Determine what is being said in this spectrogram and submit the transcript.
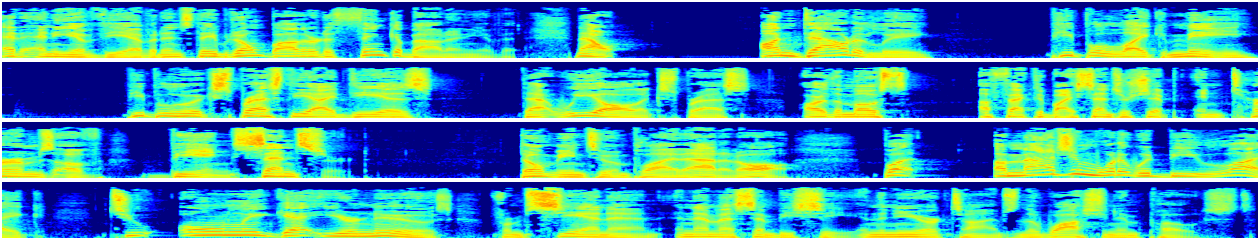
at any of the evidence. They don't bother to think about any of it. Now, undoubtedly, people like me, people who express the ideas that we all express, are the most affected by censorship in terms of being censored. Don't mean to imply that at all. But imagine what it would be like to only get your news from CNN and MSNBC and the New York Times and the Washington Post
